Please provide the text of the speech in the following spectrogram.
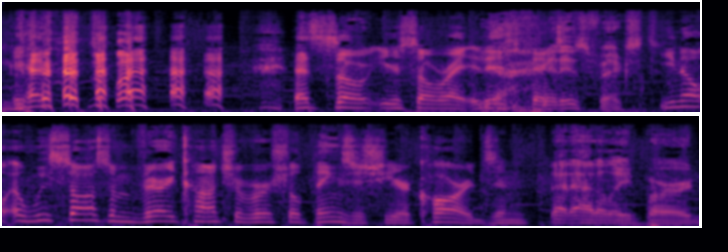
That's so you're so right. It is Yeah, fixed. It is fixed. You know, and we saw some very controversial things this year, cards and That Adelaide Byrd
